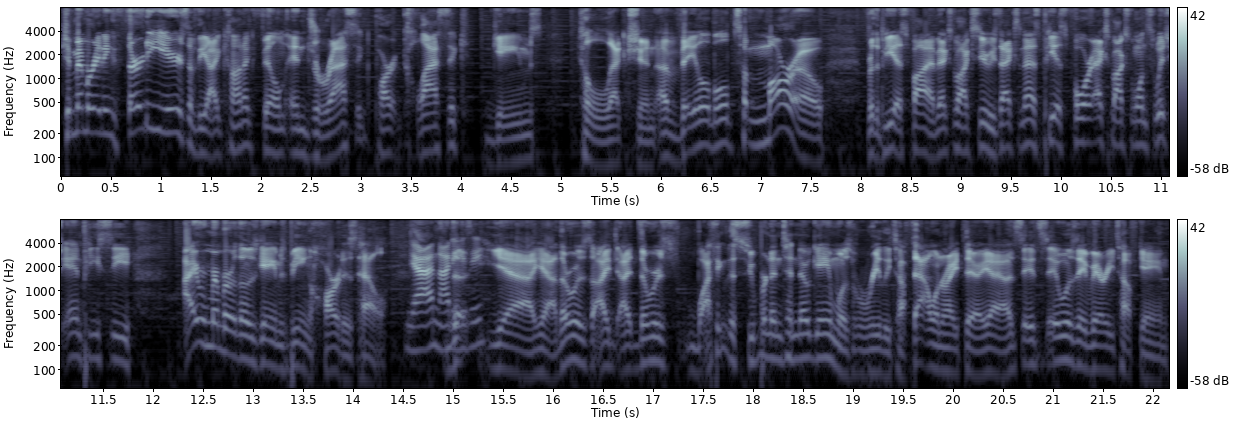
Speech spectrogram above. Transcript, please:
commemorating 30 years of the iconic film and Jurassic Park Classic Games Collection. Available tomorrow for the PS5, Xbox Series X and S, PS4, Xbox One, Switch, and PC. I remember those games being hard as hell. yeah, not The- easy. Yeah, yeah. There was I, I there was I think the Super Nintendo game was really tough. That one right there. Yeah, it's, it's it was a very tough game.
